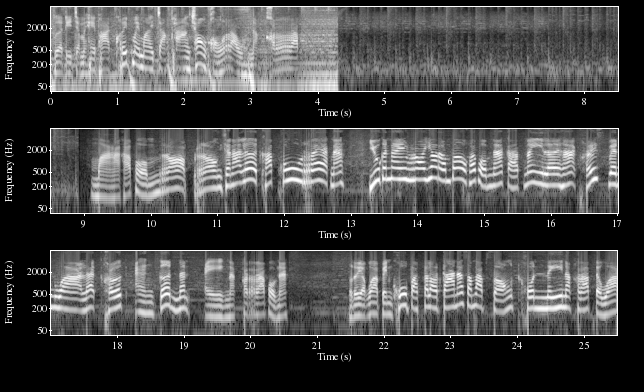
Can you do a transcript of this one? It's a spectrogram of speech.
เพื่อที่จะไม่ให้พลาดคลิปใหม่ๆ จากทางช่องของเรานะครับ มาครับผมรอบรองชนะเลิศครับ คู่แรกนะ อยู่กันใน Royal Rumble ครับผมนะกับนี่เลยฮะคริสเบนวาและเคิร์กแองเกิลนั่นเองนะครับผมนะ เรียกว่าเป็นคู่ปรับตลอดการนะสำหรับ 2 คนนี้นะครับ แต่ว่า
